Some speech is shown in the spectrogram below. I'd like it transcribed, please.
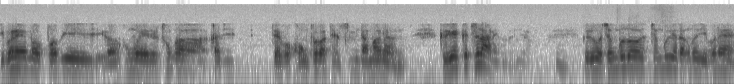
이번에 뭐 법이 어, 국무회의를 통과까지 되고 공표가 됐습니다만은 그게 끝은 아니거든요. 음. 그리고 정부도 정부 여당도 이번에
